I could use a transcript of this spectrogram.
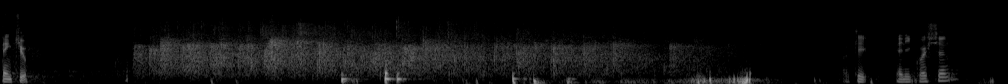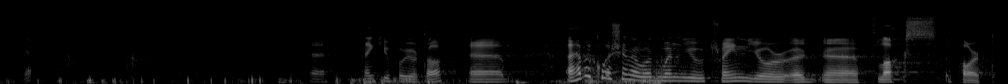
Thank you. Okay, any question? Yeah. Uh, thank you for your talk. Uh, I have a question about when you train your uh, uh flux part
